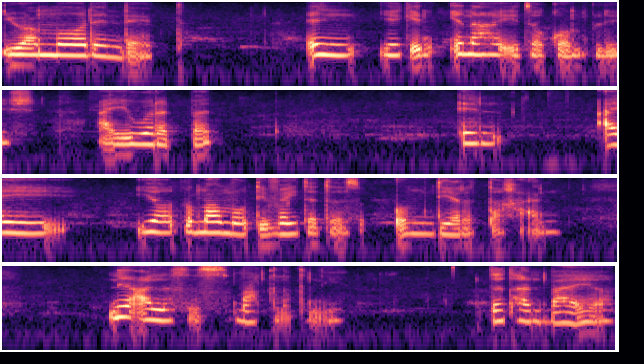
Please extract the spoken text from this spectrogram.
You are more than that en jy kan enige iets accomplish. Hy hoor dit bid. En hy ja, maar motiveerd is om deur te gaan. Nie alles is maklik nie. Dit gaan baie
